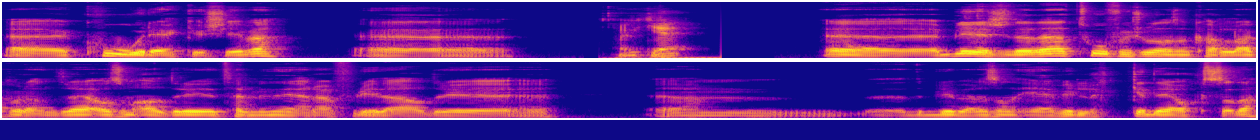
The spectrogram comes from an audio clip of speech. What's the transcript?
Uh, Korekursive. Eh, Ok? blir det ikke det? Det er to funksjoner som kaller hverandre, og som aldri terminerer fordi det aldri ehm, Det blir bare sånn evig løkke, det også, da.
